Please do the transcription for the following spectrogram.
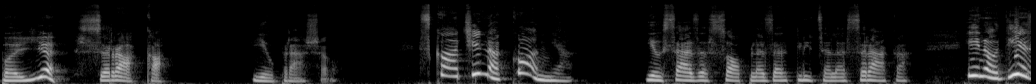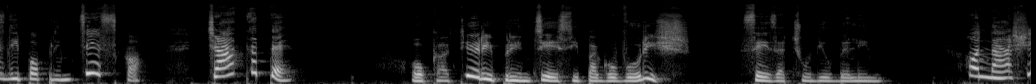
pa je sraka? je vprašal. Skoči na konja, je vsa zasopla zaklicala sraka in odjezdi po princesko. Čakate? O kateri princesi pa govoriš? se je začudil Belin. O naši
